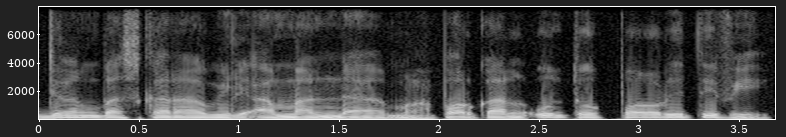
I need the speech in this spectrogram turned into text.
Jelang Baskara Willy Amanda melaporkan untuk Polri TV.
